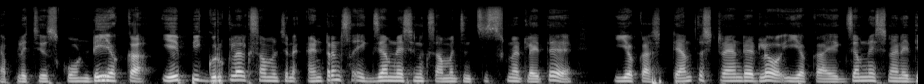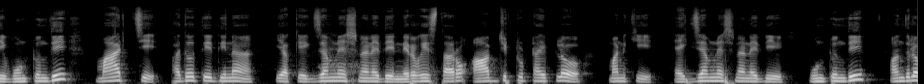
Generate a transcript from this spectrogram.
అప్లై చేసుకోండి. ఈ యొక్క ఏపీ గురుకులాలకు సంబంధించిన ఎంట్రన్స్ ఎగ్జామినేషన్కి సంబంధించి చూసుకున్నట్లయితే ఈ యొక్క టెన్త్ స్టాండర్డ్లో ఈ యొక్క ఎగ్జామినేషన్ అనేది ఉంటుంది. మార్చి పదో తేదీన ఈ యొక్క ఎగ్జామినేషన్ అనేది నిర్వహిస్తారు. ఆబ్జెక్టివ్ టైప్లో మనకి ఎగ్జామినేషన్ అనేది ఉంటుంది. అందులో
